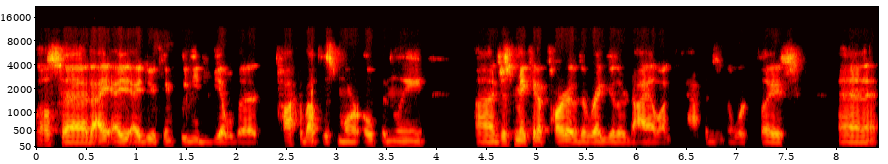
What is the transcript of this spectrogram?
Well said. I, I, I do think we need to be able to talk about this more openly, uh, just make it a part of the regular dialogue that happens in the workplace and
